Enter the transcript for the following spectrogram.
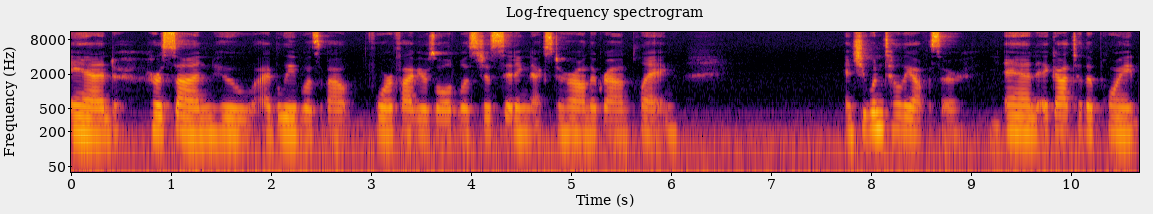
And her son, who I believe was about four or five years old, was just sitting next to her on the ground playing. And she wouldn't tell the officer. And it got to the point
